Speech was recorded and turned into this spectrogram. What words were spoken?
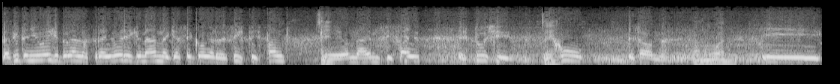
La fiesta New Wave que tocan Los Traidores, que es una banda que hace cover de 60s Punk, Sí. que onda MC5, Stoogie, The Who, esa onda. Ah, muy bueno. Y,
